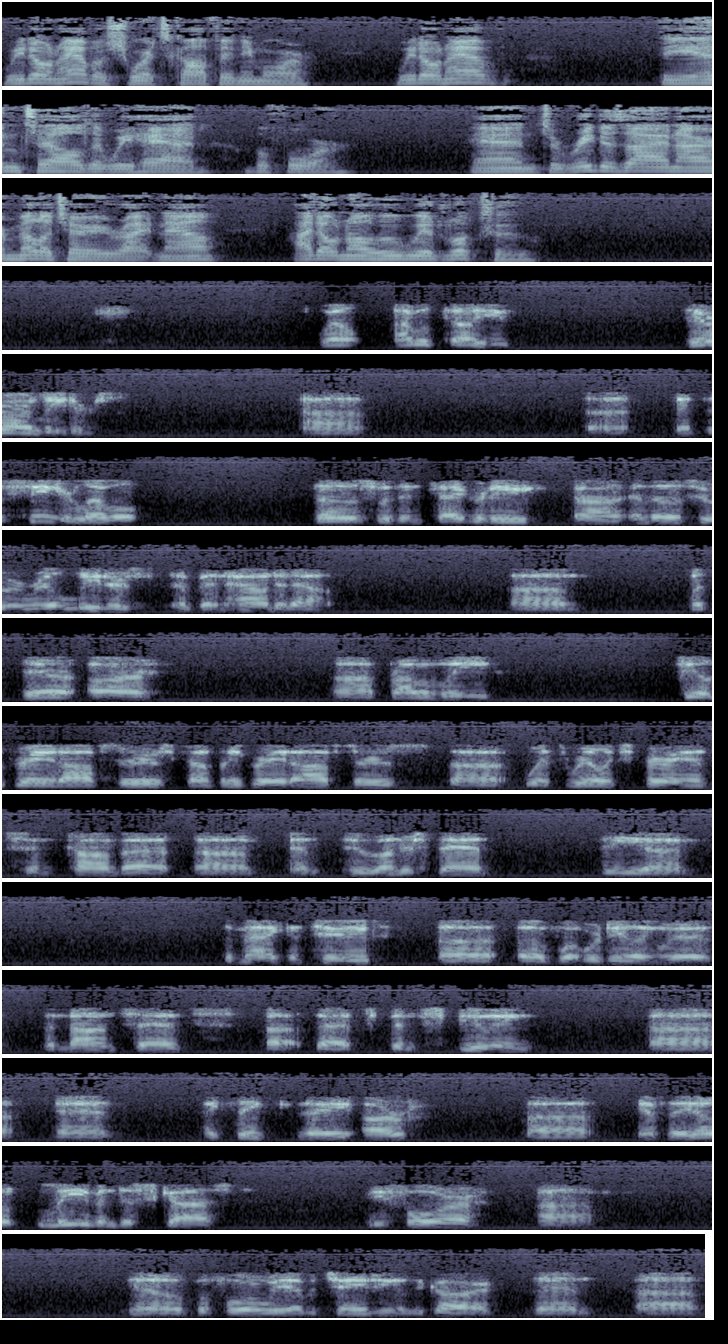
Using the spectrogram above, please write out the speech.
We don't have a Schwarzkopf anymore. we don't have the intel that we had before. And to redesign our military right now, I don't know who we'd look to. Well, I will tell you, there are leaders. Uh, uh, at the senior level, those with integrity uh, and those who are real leaders have been hounded out. Um, but there are uh, probably field grade officers, company grade officers uh, with real experience in combat um, and who understand the um, the magnitude uh, of what we're dealing with, the nonsense uh, that's been spewing, uh, and I think they are. Uh, if they don't leave in disgust before, um, you know, before we have a changing of the guard, then uh,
